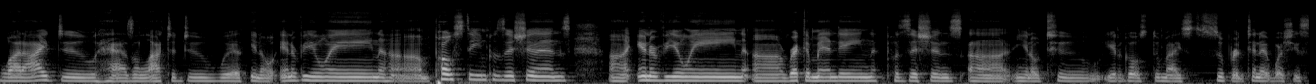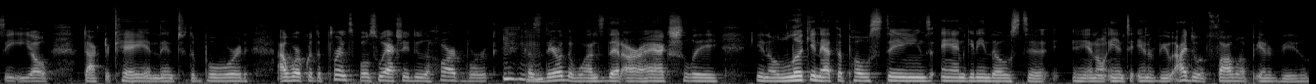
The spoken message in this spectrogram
what I do has a lot to do with, you know, interviewing, um, posting positions, uh, interviewing, uh, recommending positions, uh, you know, to, it goes through my superintendent, where she's CEO, Dr. K, and then to the board. I work with the principals who actually do the hard work because they're the ones that are actually, you know, looking at the postings and getting those to, you know, into interview. I do a follow up interview,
